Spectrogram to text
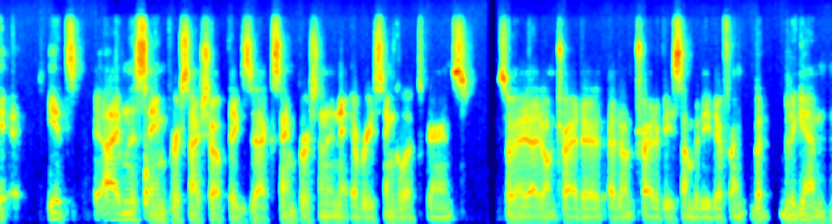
it, it's i'm the same person. I show up the exact same person in every single experience. So I, don't try to i don't try to be somebody different. But but again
